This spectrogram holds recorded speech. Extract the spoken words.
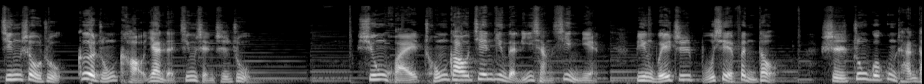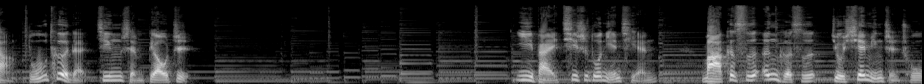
经受住各种考验的精神支柱。胸怀崇高坚定的理想信念，并为之不懈奋斗，是中国共产党独特的精神标志。一百七十多年前，马克思、恩格斯就鲜明指出，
